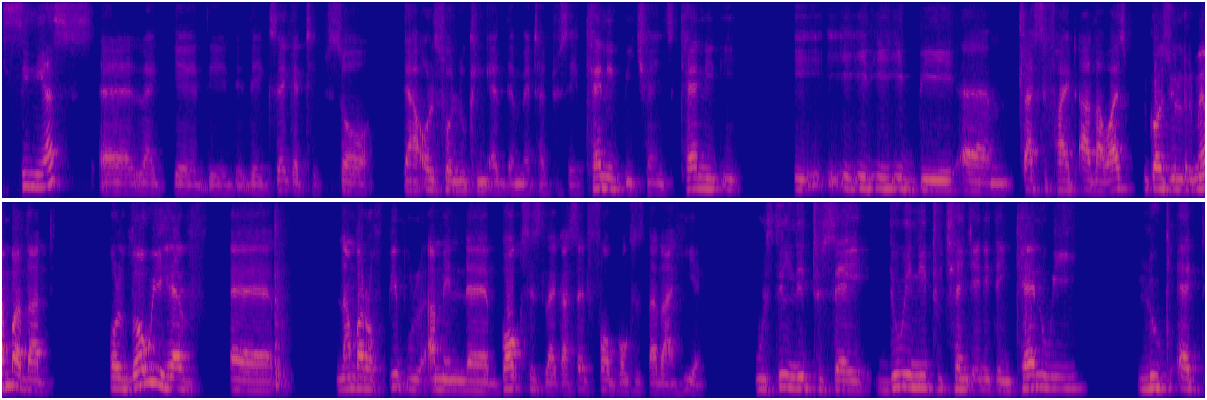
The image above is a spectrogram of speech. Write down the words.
seniors, uh, like uh, the, the, the executive. So they are also looking at the matter to say, can it be changed? Can it it, it, it, it be um, classified otherwise? Because you'll remember that although we have a number of people, I mean, uh, boxes, like I said, four boxes that are here, we still need to say, do we need to change anything? Can we look at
